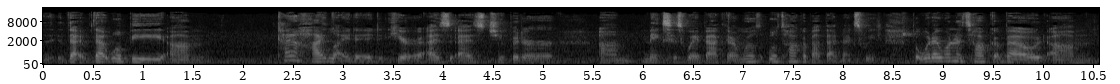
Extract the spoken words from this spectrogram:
that that will be um, kind of highlighted here as as Jupiter um, makes his way back there, and we'll we'll talk about that next week. But what I want to talk about um,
